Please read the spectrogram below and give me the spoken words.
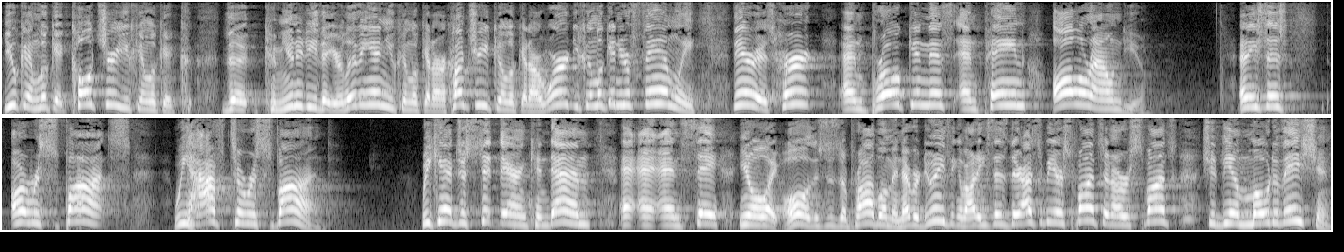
You can look at culture. You can look at the community that you're living in. You can look at our country. You can look at our word. You can look in your family. There is hurt and brokenness and pain all around you. And he says, our response, we have to respond. We can't just sit there and condemn and, and, say, you know, like, oh, this is a problem and never do anything about it. He says there has to be a response, and our response should be a motivation.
